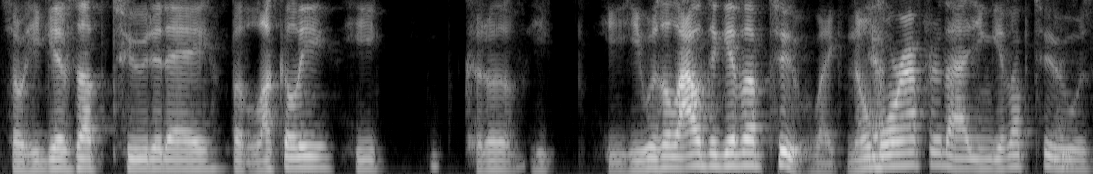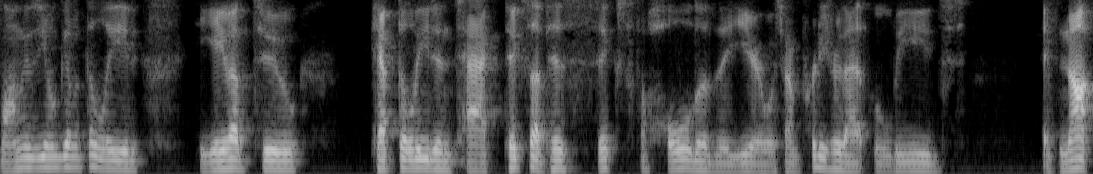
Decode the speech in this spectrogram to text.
so he gives up two today, but luckily he could have he he, he was allowed to give up two. Like no Yeah. more after that. You can give up two as long as you don't give up the lead. He gave up two, kept the lead intact, picks up his sixth hold of the year, which I'm pretty sure that leads, if not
